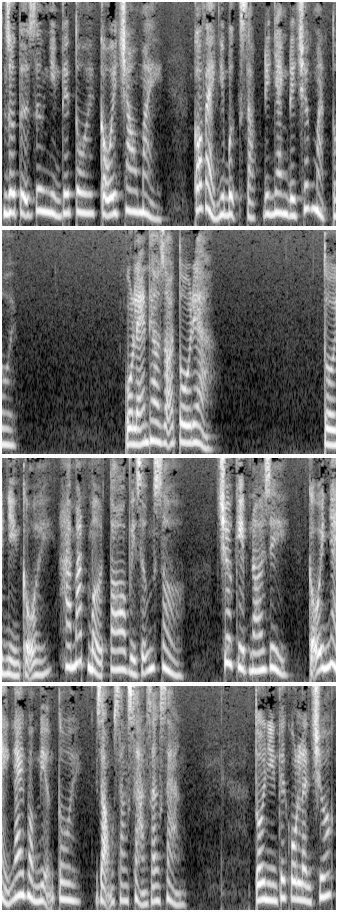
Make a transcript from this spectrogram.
Rồi tự dưng nhìn thấy tôi, cậu ấy trao mày, có vẻ như bực dọc đi nhanh đến trước mặt tôi. Cô lén theo dõi tôi đấy à? Tôi nhìn cậu ấy, hai mắt mở to vì dưỡng sờ. Chưa kịp nói gì, Cậu ấy nhảy ngay vào miệng tôi Giọng sang sảng sang sảng. Tôi nhìn thấy cô lần trước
